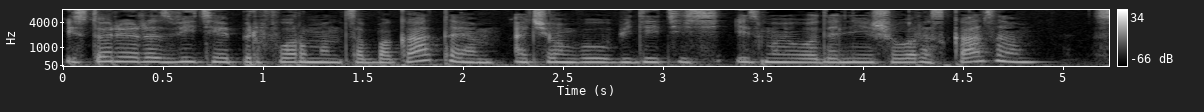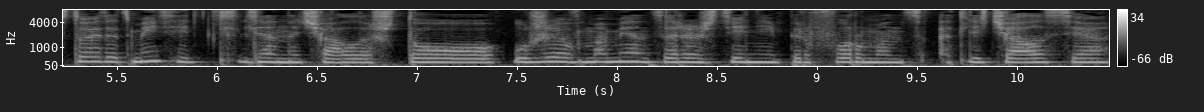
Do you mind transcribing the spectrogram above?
История развития перформанса богатая, о чем вы убедитесь из моего дальнейшего рассказа. Стоит отметить для начала, что уже в момент зарождения перформанс отличался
